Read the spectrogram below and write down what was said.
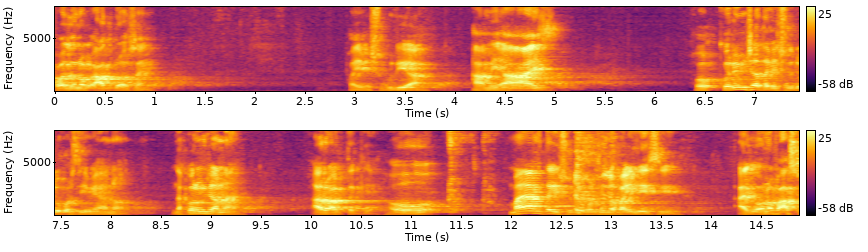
কয়জন আত করেছেন ভাই শুক্রিয়া। আমি আজ করিম শাহ থেকে শুরু করছি মেহনত না, করিম শাহ না আরও আগ থেকে। ও, মায়াং থেকে শুরু করছি না পাইলেছি আগে কোনো ফার্স্ট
